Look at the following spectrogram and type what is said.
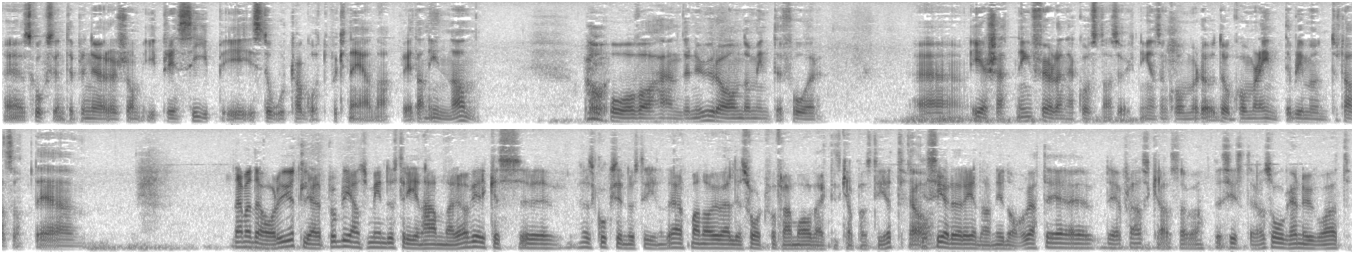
eh, skogsentreprenörer som i princip i, i stort har gått på knäna redan innan. Och, och vad händer nu då om de inte får eh, ersättning för den här kostnadsökningen som kommer? Då, då kommer det inte bli muntert alltså. Det, Nej, men det har du ytterligare problem som industrin hamnar i, virkes, eh, skogsindustrin. Det är att man har väldigt svårt att få fram avverkningskapacitet. Ja. Vi ser det redan idag att det är, det är flaskhalsar. Va? Det sista jag såg här nu var att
